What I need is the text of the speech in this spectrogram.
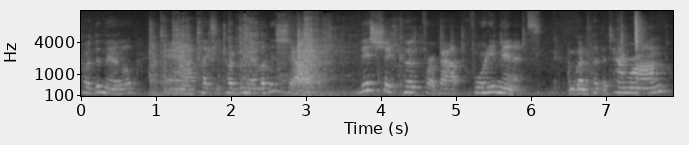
toward the middle and I place it toward the middle of the shelf. This should cook for about 40 minutes. I'm going to put the timer on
